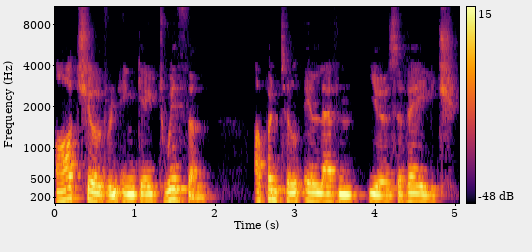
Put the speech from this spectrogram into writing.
our children engaged with them up until 11 years of age.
